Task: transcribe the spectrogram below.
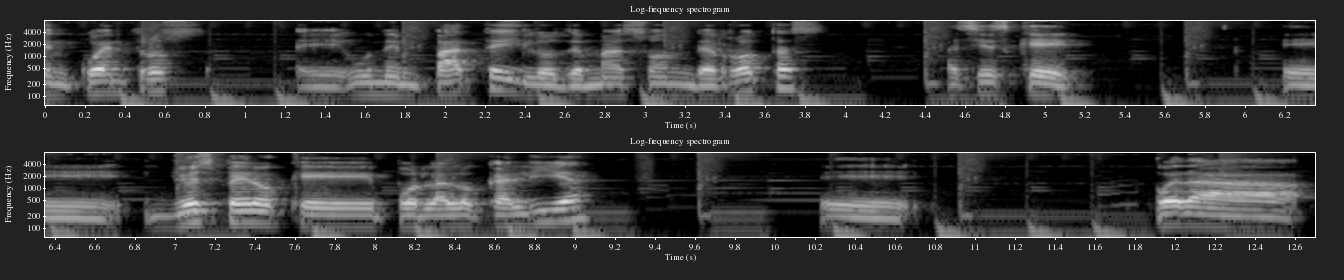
encuentros, eh, un empate y los demás son derrotas. Así es que eh, yo espero que por la localía eh, pueda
